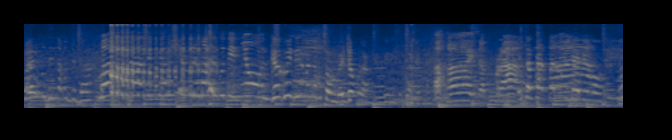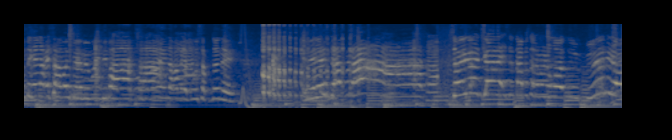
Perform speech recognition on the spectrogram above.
Mahal mo din ako, di ba? Mahal kita ate, pero siyempre mahal ko din yun. Gago, hindi naman ako tomboy. Joke lang. Ginisip lang kita. Ay, sa prank. It's a prank talaga yung bebe mo. Buti nga nakisama yung bebe mo, hindi ba? Ngayon na kami nag-usap nun eh. It's a prank! So yun guys, natapos na naman ang ating video!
